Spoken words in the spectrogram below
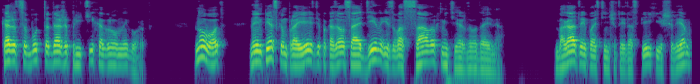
Кажется, будто даже притих огромный город. Но вот, на имперском проезде показался один из вассалов мятежного даймя. Богатые пластинчатые доспехи и шлем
